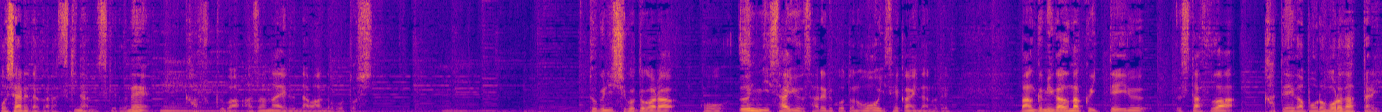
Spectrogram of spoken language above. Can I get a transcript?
おしゃれだから好きなんですけどね、家福はあざなえる縄のごとし、特に仕事柄こう運に左右されることの多い世界なので番組がうまくいっているスタッフは家庭がボロボロだったり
